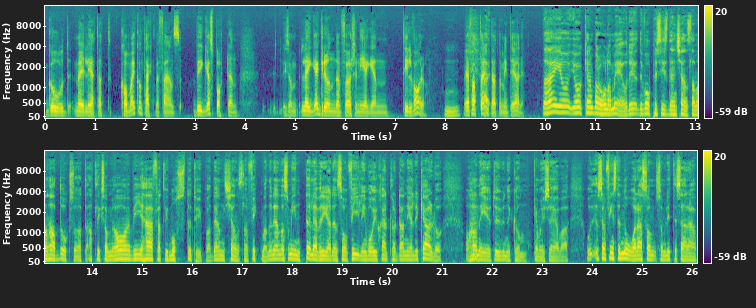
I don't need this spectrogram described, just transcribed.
god möjlighet att komma i kontakt med fans, bygga sporten, liksom lägga grunden för sin egen tillvaro. Mm. Jag fattar inte att de inte gör det. Nej, jag, jag, kan bara hålla med och det, det, var precis den känslan man hade också. Att, att liksom, ja, vi är här för att vi måste typ. Va? Den känslan fick man. Den enda som inte levererade en sån feeling var ju självklart Daniel Ricciardo. Och mm. han är ju ett unikum kan man ju säga. Va? Och, och sen finns det några som, som lite, så här,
